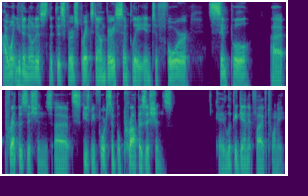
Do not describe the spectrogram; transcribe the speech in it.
I want you to notice that this verse breaks down very simply into four simple uh, prepositions, uh, excuse me, four simple propositions. Okay, look again at 520.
